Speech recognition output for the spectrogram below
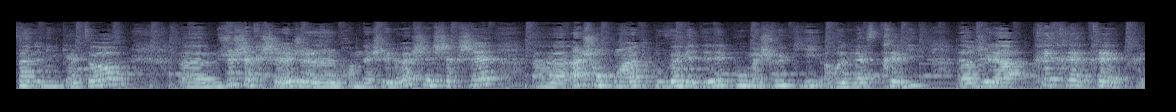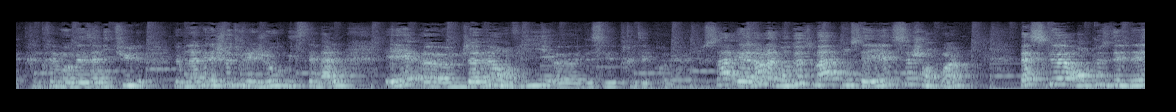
fin 2014. Euh, je cherchais, je me promenais chez Lush et je cherchais euh, un shampoing qui pouvait m'aider pour mes cheveux qui regressent très vite. Alors j'ai la très très très très très très mauvaise habitude de me laver les cheveux tous les jours, oui c'est mal. Et j'avais envie d'essayer de traiter le problème et tout ça. Et alors la vendeuse m'a conseillé ce shampoing parce que en plus d'aider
